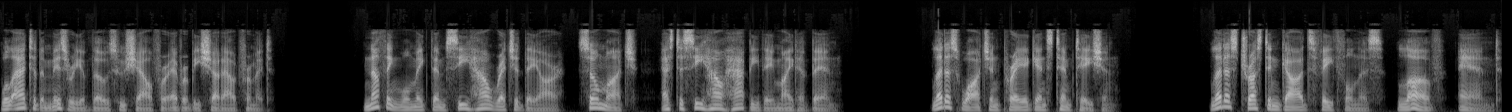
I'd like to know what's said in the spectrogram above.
will add to the misery of those who shall forever be shut out from it. Nothing will make them see how wretched they are, so much, as to see how happy they might have been. Let us watch and pray against temptation. Let us trust in God's faithfulness, love, and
